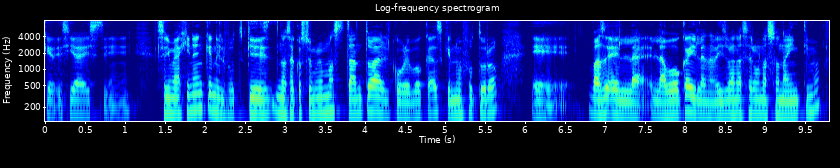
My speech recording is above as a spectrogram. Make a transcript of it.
que decía, este, se imaginan que en el que nos acostumbremos tanto al cubrebocas que en un futuro eh, va a ser- la, la boca y la nariz van a ser una zona íntima.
